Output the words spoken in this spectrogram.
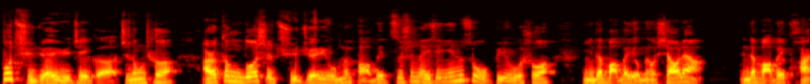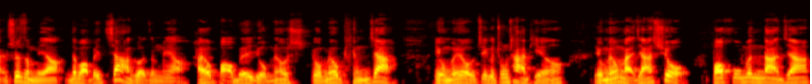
不取决于这个直通车，而更多是取决于我们宝贝自身的一些因素，比如说。你的宝贝有没有销量？你的宝贝款式怎么样？你的宝贝价格怎么样？还有宝贝有没有有没有评价？有没有这个中差评？有没有买家秀？包括问大家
